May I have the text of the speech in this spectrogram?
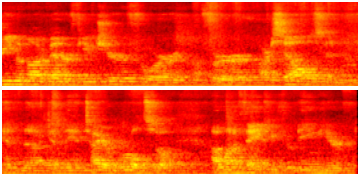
dream about a better future for, for ourselves and, and, uh, and the entire world. So I want to thank you for being here.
